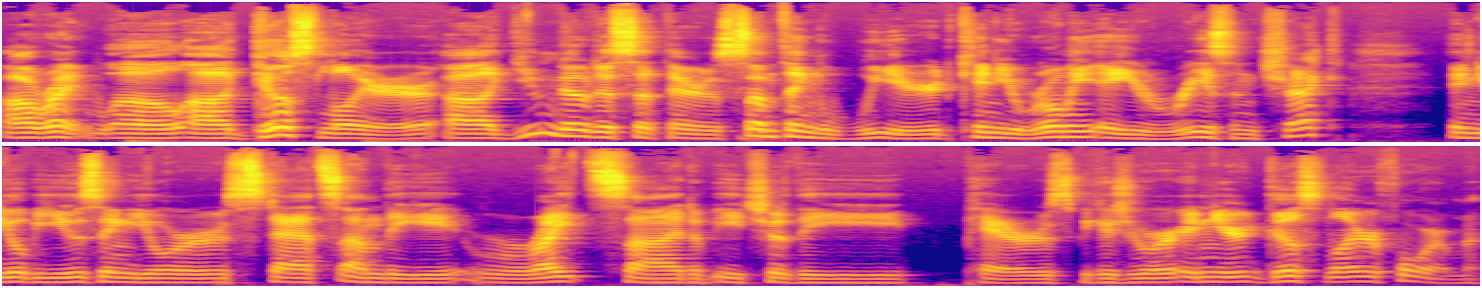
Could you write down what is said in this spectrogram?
All right. Well, uh, Ghost Lawyer, uh, you notice that there's something weird. Can you roll me a reason check? And you'll be using your stats on the right side of each of the pairs because you are in your Ghost Lawyer form.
